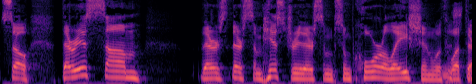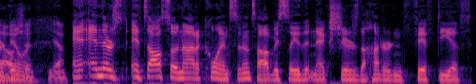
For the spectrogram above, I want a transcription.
So there is some there's there's some history, there's some some correlation with what they're doing. Yeah. And, and there's it's also not a coincidence obviously that next year's the 150th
